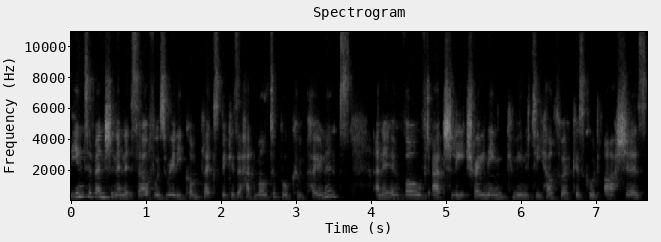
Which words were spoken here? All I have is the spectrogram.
The intervention in itself was really complex because it had multiple components and it involved actually training community health workers called ASHAs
